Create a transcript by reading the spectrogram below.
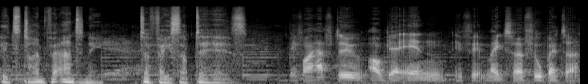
it's time for Anthony to face up to his. If I have to, I'll get in if it makes her feel better.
